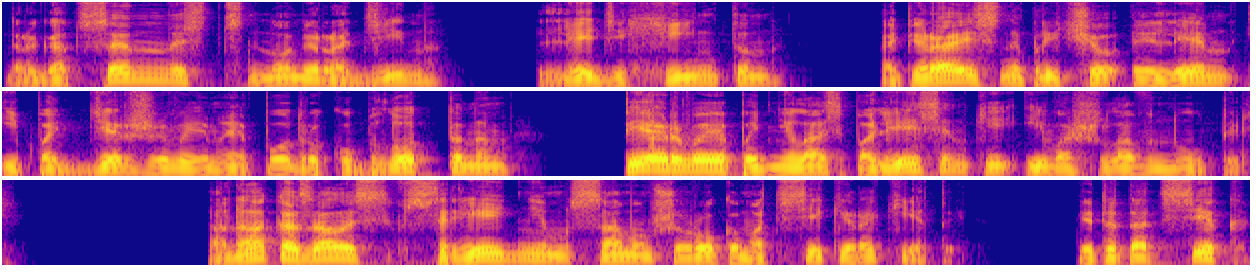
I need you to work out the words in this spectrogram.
Драгоценность номер один, леди Хинтон, опираясь на плечо Элен и поддерживаемая под руку Блоттоном, первая поднялась по лесенке и вошла внутрь. Она оказалась в среднем, самом широком отсеке ракеты. Этот отсек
